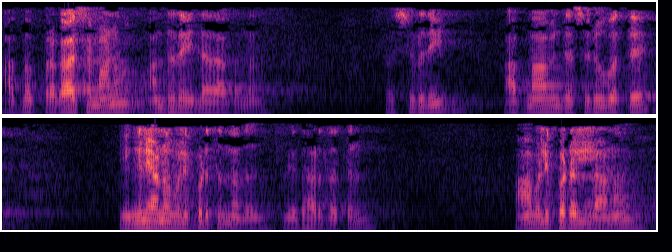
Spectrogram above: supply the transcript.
ആത്മപ്രകാശമാണ് അന്ധത ഇല്ലാതാക്കുന്നത്. ശ്രുതി ആത്മാവിന്റെ സ്വരൂപത്തെ എങ്ങനെയാണോ വെളിപ്പെടുത്തുന്നത് യഥാർത്ഥത്തിൽ ആ വെളിപ്പെടലിലാണ്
